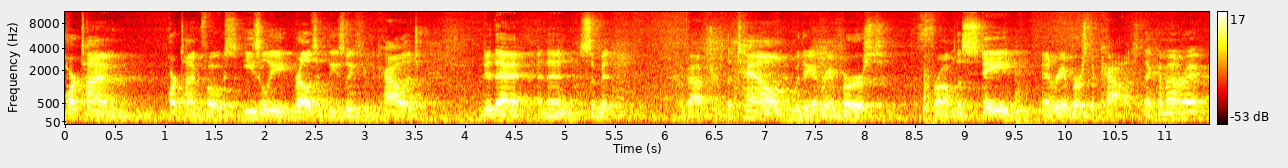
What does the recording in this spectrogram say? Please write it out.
part-time, part-time folks easily, relatively easily through the college. We Did that and then submit a voucher to the town, would they get reimbursed from the state and reimburse the college. Did that come out right?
